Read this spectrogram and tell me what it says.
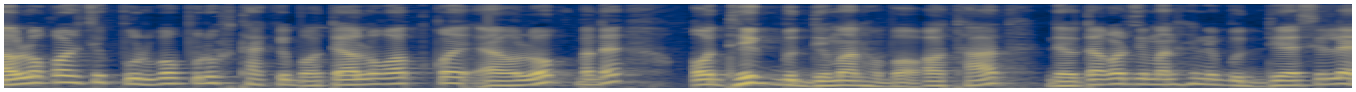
এওঁলোকৰ যি পূৰ্বপুৰুষ থাকিব তেওঁলোকতকৈ এওঁলোক মানে অধিক বুদ্ধিমান হ'ব। অৰ্থাৎ দেউতাকৰ যিমানখিনি বুদ্ধি আছিলে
